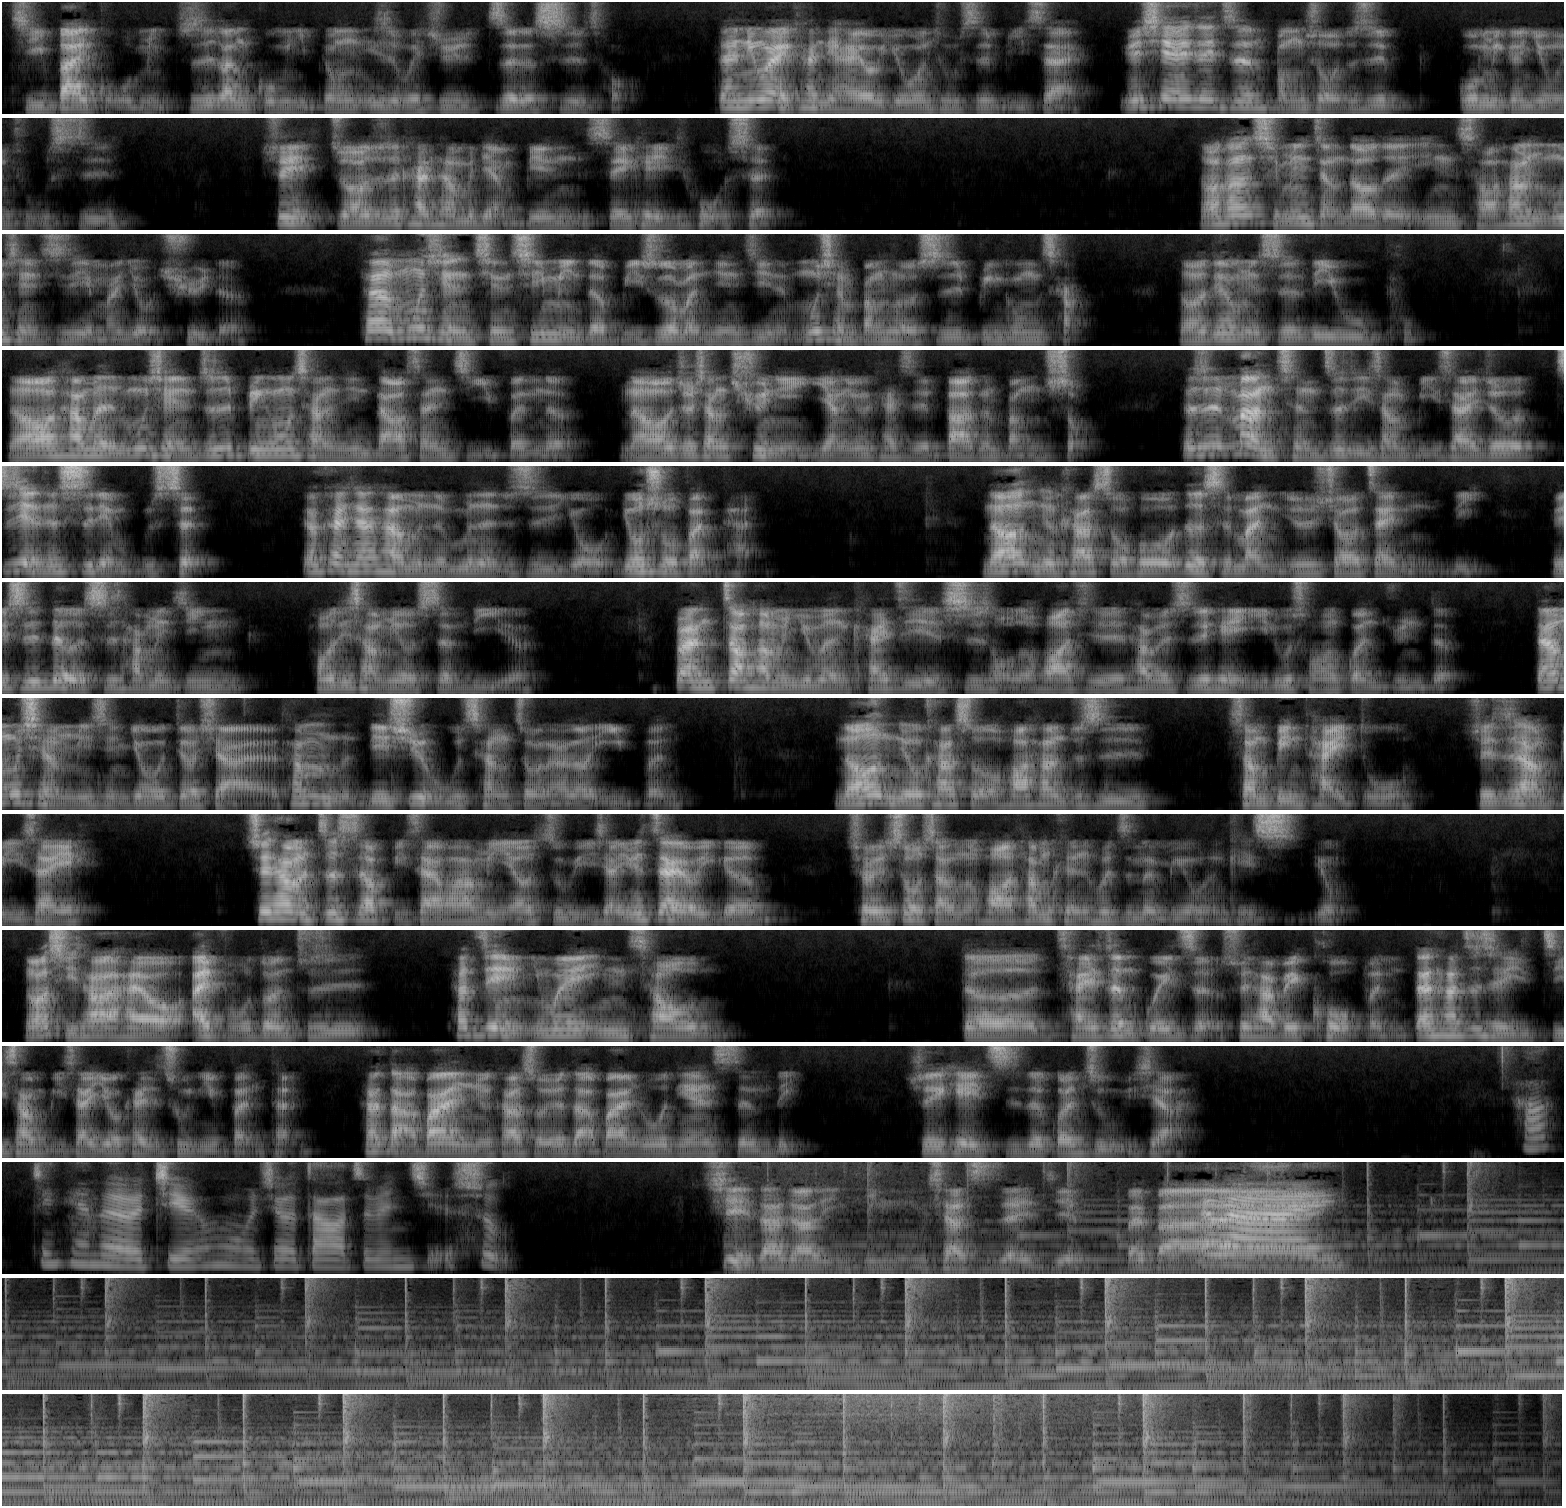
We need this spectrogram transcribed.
击败国米，就是让国米不用一直维持这个势头。但另外一看你还有尤文图斯比赛，因为现在在争榜首就是国米跟尤文图斯，所以主要就是看他们两边谁可以获胜。然后刚刚前面讲到的英超，他们目前其实也蛮有趣的。他们目前前七名的比数都蛮接近的。目前榜首是兵工厂，然后第二名是利物浦。然后他们目前就是兵工厂已经达到三十几分了，然后就像去年一样又开始霸占榜首。但是曼城这几场比赛就之前是四连不胜，要看一下他们能不能就是有有所反弹。然后纽卡索或勒斯曼你就是需要再努力，尤其是勒斯他们已经好几场没有胜利了。不然照他们原本开自己的势头的话，其实他们是可以一路冲上冠军的。但目前很明显又掉下来了。他们连续五场只有拿到一分。然后纽卡索的话，他们就是伤病太多，所以这场比赛，所以他们这次要比赛的话，他们也要注意一下，因为再有一个球员受伤的话，他们可能会真的没有人可以使用。然后其他的还有艾弗顿，就是他之前因为英超的财政规则，所以他被扣分，但他这次几场比赛又开始触底反弹。他打败纽卡手，又打败诺丁汉森林，所以可以值得关注一下。好，今天的节目就到这边结束。谢谢大家聆听，我们下次再见，拜拜。拜拜。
